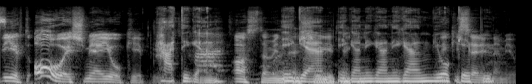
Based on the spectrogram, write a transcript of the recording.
Virt. Ó, és milyen jó képű. Hát igen. Azt a minden Igen, igen, igen, igen, jó képű. nem jó.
